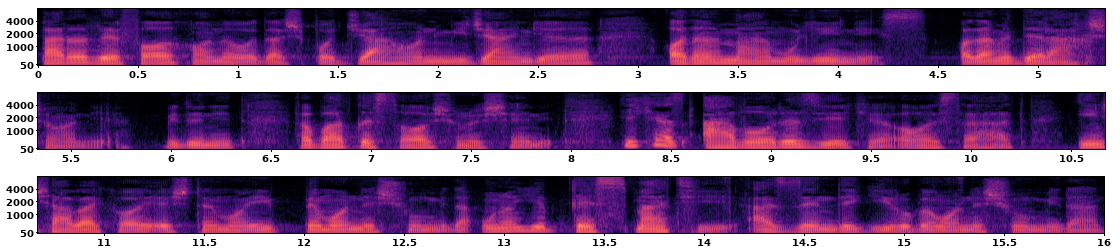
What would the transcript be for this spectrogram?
برای رفاه خانوادش با جهان میجنگه آدم معمولی نیست آدم درخشانیه. می‌دونید؟ و باید قصه هاشون رو شنید. یکی از عوارضیه که آقای صحت این شبکه های اجتماعی به ما نشون میدن. اونا یه قسمتی از زندگی رو به ما نشون میدن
